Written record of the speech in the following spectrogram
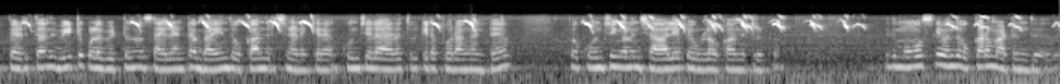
இப்போ எடுத்தாந்து வீட்டுக்குள்ளே விட்டதும் சைலண்ட்டாக பயந்து உட்காந்துருச்சுன்னு நினைக்கிறேன். குஞ்சில் யாரும் தூக்கிட போகிறாங்கன்ட்டு இப்போ குஞ்சுங்களும் ஜாலியாக போய் உள்ளே உட்காந்துட்டுருக்கு இது மோஸ்ட்லி வந்து உட்கார மாட்டேங்குது அது.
